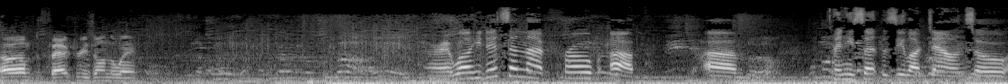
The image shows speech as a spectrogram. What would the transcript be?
Um, the factory's on the way. All right. Well, he did send that probe up, um, and he sent the Zealot down. So,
